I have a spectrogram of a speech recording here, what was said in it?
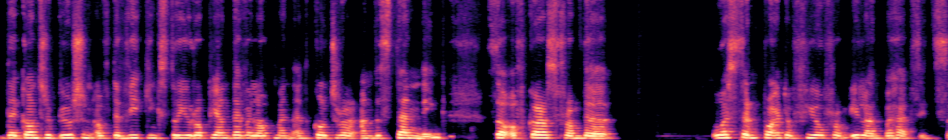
the contribution of the Vikings to European development and cultural understanding. So, of course, from the Western point of view from Ireland, perhaps it's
